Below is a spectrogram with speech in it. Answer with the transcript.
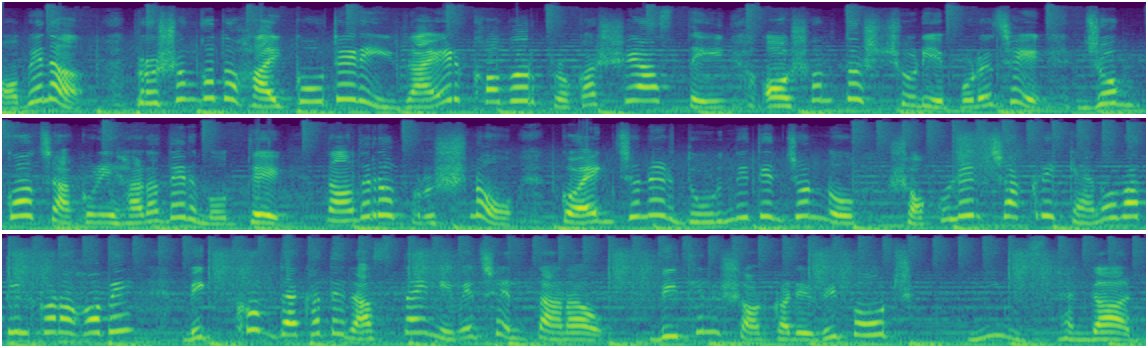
হবে না? প্রসঙ্গত হাইকোর্টের এই রায়ের খবর প্রকাশ্যে আসতেই অসন্তোষ ছড়িয়ে পড়েছে যোগ্য চাকরিহারাদের মধ্যে। তাঁদেরও প্রশ্ন, কয়েকজনের দুর্নীতির জন্য সকলের চাকরি কেন বাতিল করা হবে? বিক্ষোভ দেখাতে রাস্তায় নেমেছেন তারাও। বিথিন সরকারের রিপোর্ট নিউজ ভ্যানগার্ড।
